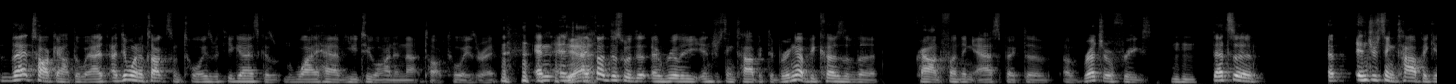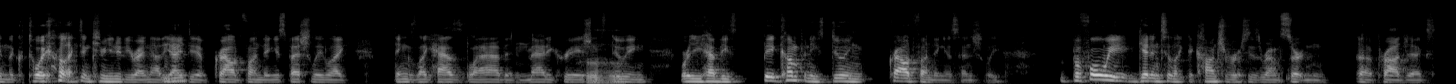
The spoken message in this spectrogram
that talk out the way, I, I do want to talk some toys with you guys because why have you two on and not talk toys, right? And and yeah. I thought this was a really interesting topic to bring up because of the crowdfunding aspect of of retro freaks. Mm-hmm. That's a, a, interesting topic in the toy collecting community right now. The mm-hmm. idea of crowdfunding, especially like things like HasLab and Matty Creations mm-hmm. doing, where you have these big companies doing crowdfunding essentially. Before we get into like the controversies around certain uh, projects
